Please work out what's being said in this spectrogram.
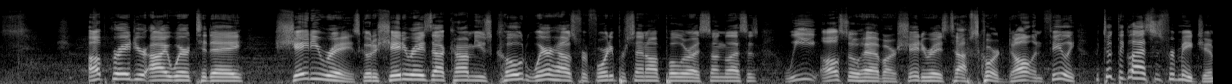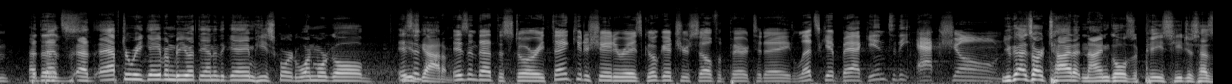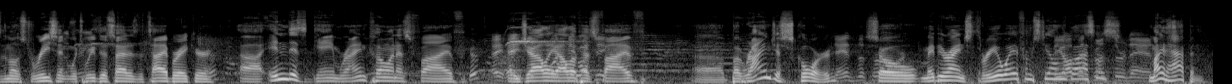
Upgrade your eyewear today. Shady Rays. Go to shadyrays.com. Use code warehouse for 40% off polarized sunglasses. We also have our Shady Rays top scorer, Dalton Feely, who took the glasses for me, Jim. At the, at, after we gave him to you at the end of the game, he scored one more goal. He's Isn't- got him. Isn't that the story? Thank you to Shady Rays. Go get yourself a pair today. Let's get back into the action. You guys are tied at nine goals apiece. He just has the most recent, which we've decided is the tiebreaker. Uh, in this game, Ryan Cohen has five, Hey, and hey, Jolly watch Olive watch has five. Uh, but Ryan just scored, so maybe Ryan's three away from stealing The the, glasses. Might happen.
